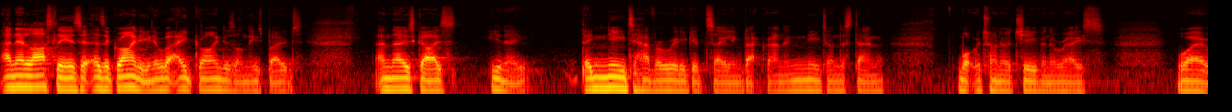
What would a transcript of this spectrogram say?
And then lastly, as a, as a grinder, you know, we've got eight grinders on these boats, and those guys, you know, they need to have a really good sailing background and need to understand what we're trying to achieve in a race, where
